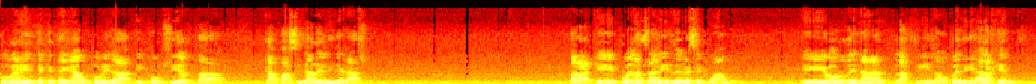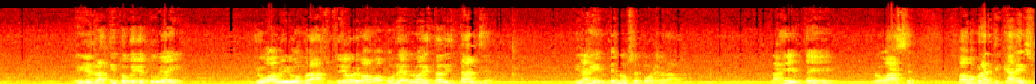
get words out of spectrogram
pongan gente que tenga autoridad y con cierta capacidad de liderazgo para que puedan salir de vez en cuando y ordenar la fila o pedir a la gente. En el ratito que yo estuve ahí yo abrí los brazos señores vamos a ponernos a esta distancia y la gente no se pone brava la gente lo hace vamos a practicar eso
